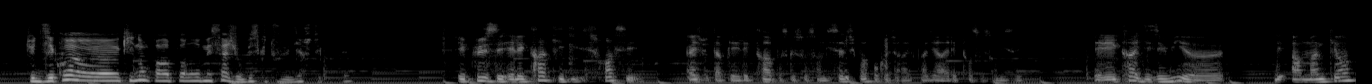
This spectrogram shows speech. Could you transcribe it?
tu disais quoi, euh, Kinon, par rapport au message? J'ai oublié ce que tu voulais dire, je t'ai coupé. Et plus, c'est Electra qui dit, je crois que c'est, eh, je vais t'appeler Electra parce que 77, je sais pas pourquoi j'arrive pas à dire Electra 77. Et Electra, il disait oui, euh, les, un mannequin,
